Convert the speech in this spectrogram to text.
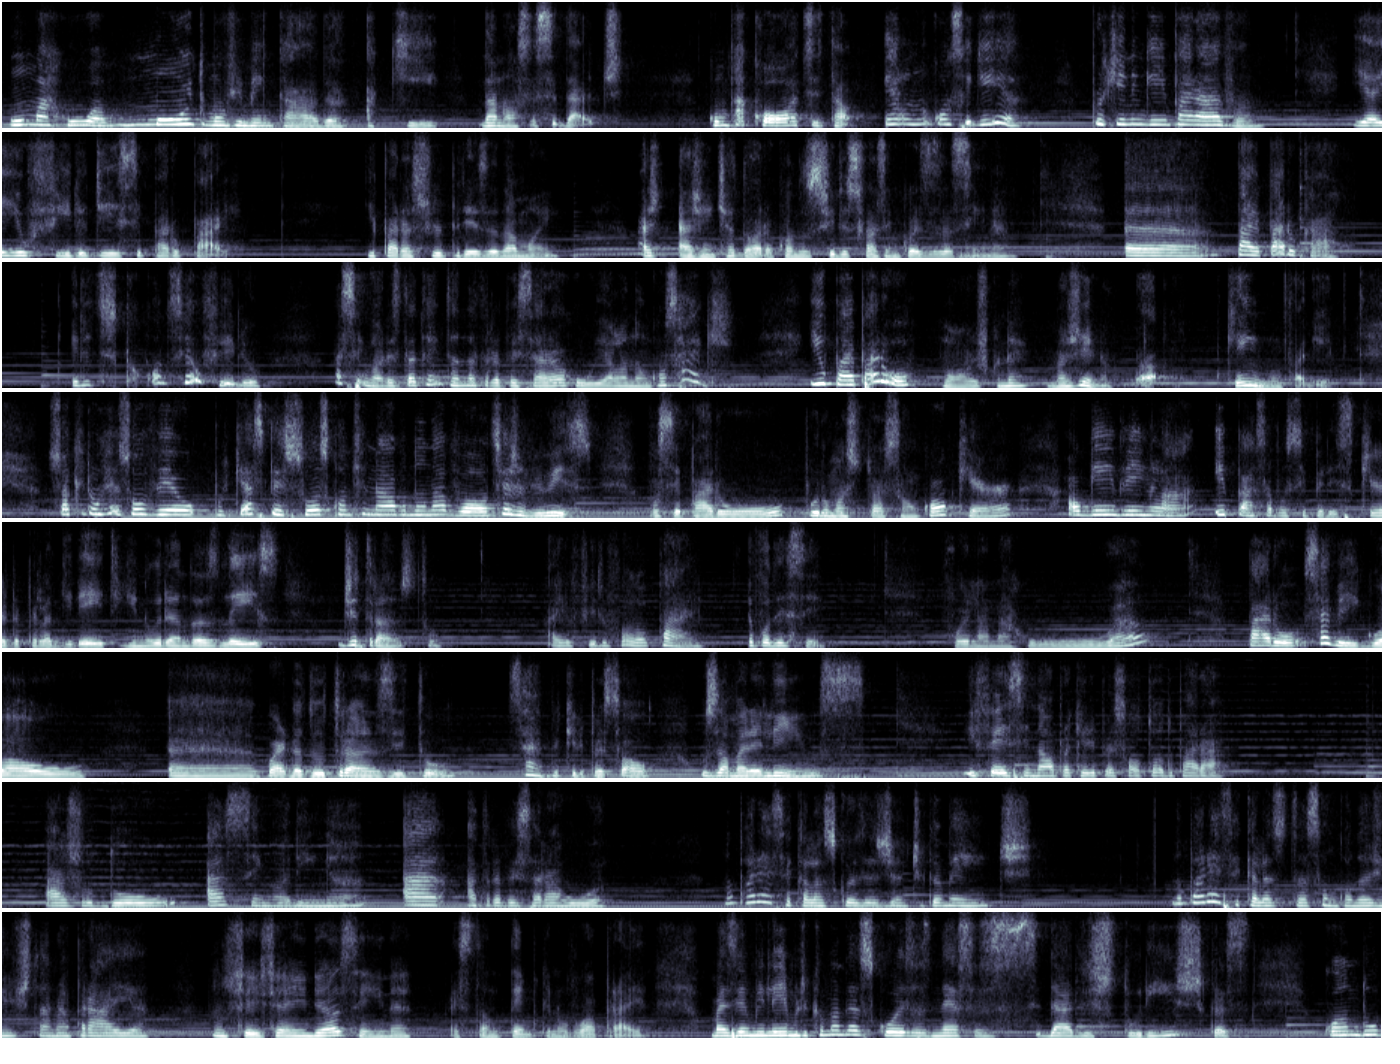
uma rua muito movimentada aqui da nossa cidade, com pacotes e tal. Ela não conseguia, porque ninguém parava. E aí o filho disse para o pai: e para a surpresa da mãe. A, a gente adora quando os filhos fazem coisas assim, né? Uh, pai, para o carro. Ele disse: O que aconteceu, filho? A senhora está tentando atravessar a rua e ela não consegue. E o pai parou, lógico, né? Imagina, ah, quem não faria? Só que não resolveu, porque as pessoas continuavam dando a volta. Você já viu isso? Você parou por uma situação qualquer, alguém vem lá e passa você pela esquerda, pela direita, ignorando as leis de trânsito. Aí o filho falou: pai, eu vou descer. Foi lá na rua, parou, sabe, igual uh, guarda do trânsito, sabe aquele pessoal, os amarelinhos, e fez sinal para aquele pessoal todo parar. Ajudou a senhorinha a atravessar a rua. Não parece aquelas coisas de antigamente? Não parece aquela situação quando a gente está na praia? Não sei se ainda é assim, né? Faz tanto tempo que não vou à praia. Mas eu me lembro que uma das coisas nessas cidades turísticas, quando o,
